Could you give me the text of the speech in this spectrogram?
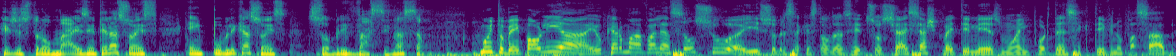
registrou mais interações em publicações sobre vacinação. Muito bem, Paulinha, eu quero uma avaliação sua aí sobre essa questão das redes sociais. Você acha que vai ter mesmo a importância que teve no passado?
